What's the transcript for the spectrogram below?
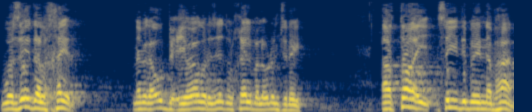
wa zayd alkhayr nabigaa u bixiya waag hore zayd alkhayr baa la odhan jiray atai sayidi bani nabhan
